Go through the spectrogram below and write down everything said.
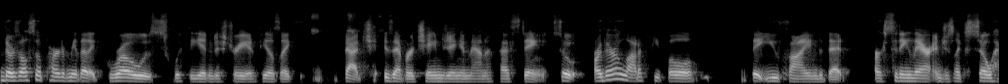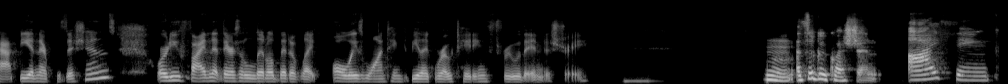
there's also part of me that it grows with the industry and feels like that ch- is ever changing and manifesting. So, are there a lot of people that you find that are sitting there and just like so happy in their positions or do you find that there's a little bit of like always wanting to be like rotating through the industry Hmm, that's a good question. I think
